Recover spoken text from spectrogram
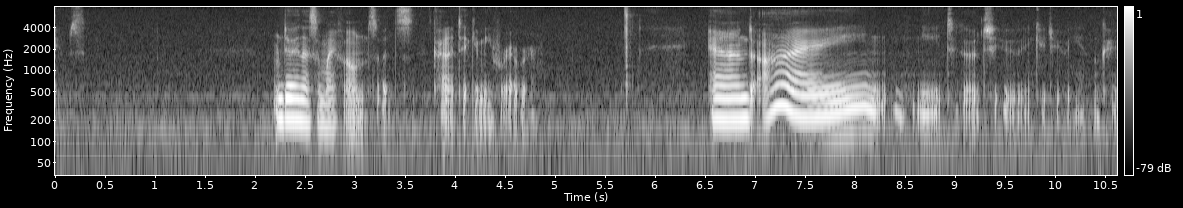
Oops. I'm doing this on my phone, so it's kind of taking me forever. And I need to go to KJV. Okay.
